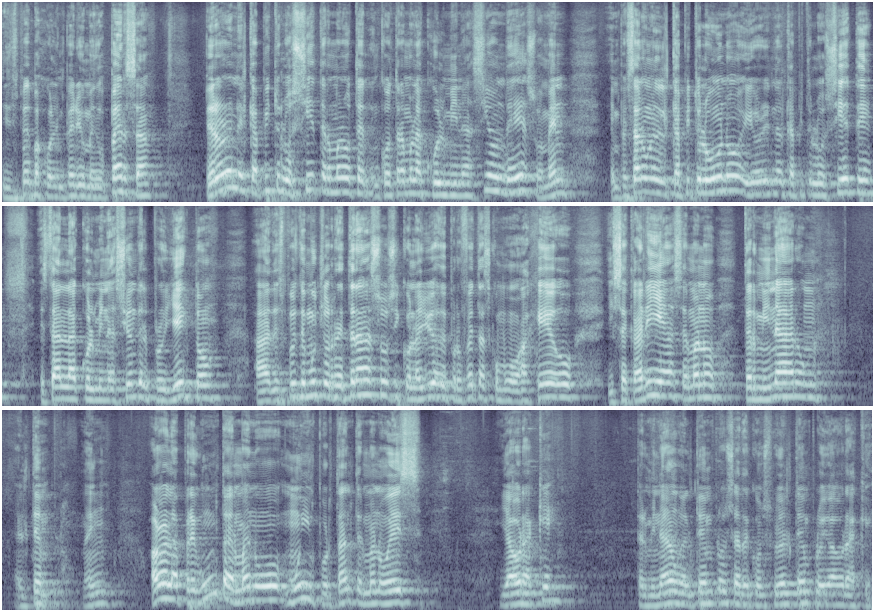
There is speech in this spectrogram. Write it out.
y después bajo el imperio medo-persa. Pero ahora en el capítulo 7, hermano, encontramos la culminación de eso, amén. Empezaron en el capítulo 1 y ahora en el capítulo 7 está la culminación del proyecto. Ah, después de muchos retrasos y con la ayuda de profetas como Ageo y Zacarías, hermano, terminaron el templo. Ahora la pregunta, hermano, muy importante, hermano, es, ¿y ahora qué? Terminaron el templo, se reconstruyó el templo, ¿y ahora qué?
